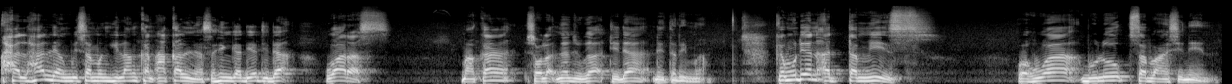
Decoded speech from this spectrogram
hal-hal yang bisa menghilangkan akalnya sehingga dia tidak waras. Maka solatnya juga tidak diterima. Kemudian at-tamyiz wahwa buluk sabah sinin.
